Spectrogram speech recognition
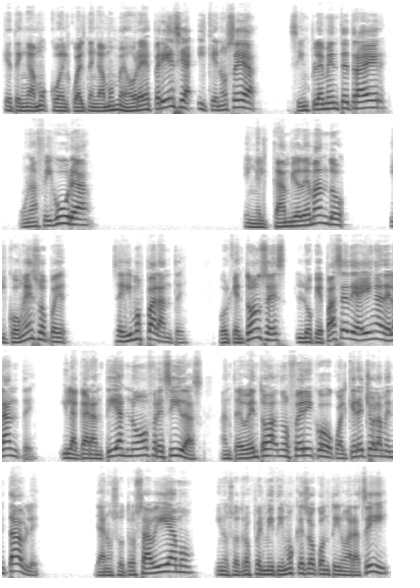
que tengamos con el cual tengamos mejores experiencias y que no sea simplemente traer una figura en el cambio de mando y con eso pues seguimos para adelante. Porque entonces lo que pase de ahí en adelante y las garantías no ofrecidas ante eventos atmosféricos o cualquier hecho lamentable, ya nosotros sabíamos y nosotros permitimos que eso continuara así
